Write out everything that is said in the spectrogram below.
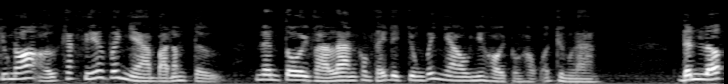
chú nó ở khác phía với nhà bà Năm Tự, nên tôi và Lan không thể đi chung với nhau như hồi còn học ở trường làng. Đến lớp,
